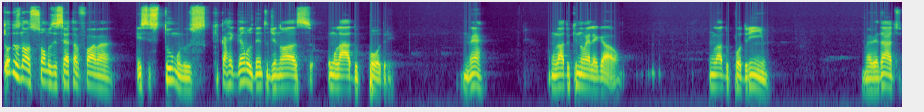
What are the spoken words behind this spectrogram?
todos nós somos de certa forma esses túmulos que carregamos dentro de nós um lado podre né? Um lado que não é legal. Um lado podrinho. Não é verdade?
